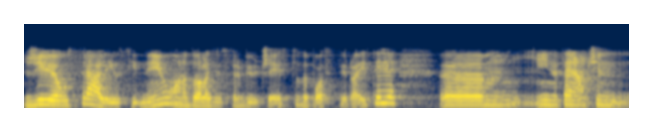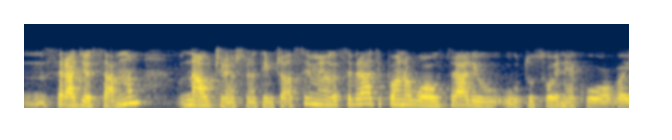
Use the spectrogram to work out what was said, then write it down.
živi u Australiji, u Sidneju, ona dolazi u Srbiju često da poseti roditelje um, i na taj način sarađuje sa mnom nauči nešto na tim časovima i onda se vrati ponovo u Australiju u tu svoju neku, ovaj,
